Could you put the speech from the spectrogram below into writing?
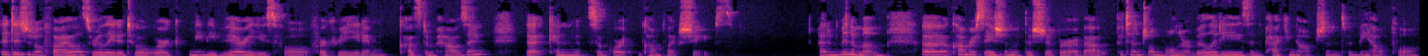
the digital files related to a work may be very useful for creating custom housing that can support complex shapes. At a minimum, a conversation with the shipper about potential vulnerabilities and packing options would be helpful,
